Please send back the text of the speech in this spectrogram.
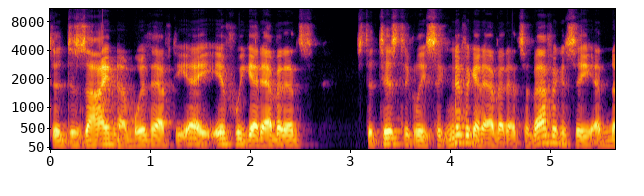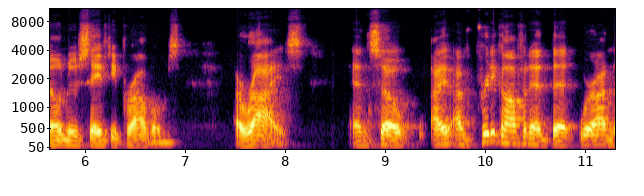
to design them with FDA, if we get evidence, statistically significant evidence of efficacy and no new safety problems arise. And so I, am pretty confident that we're on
